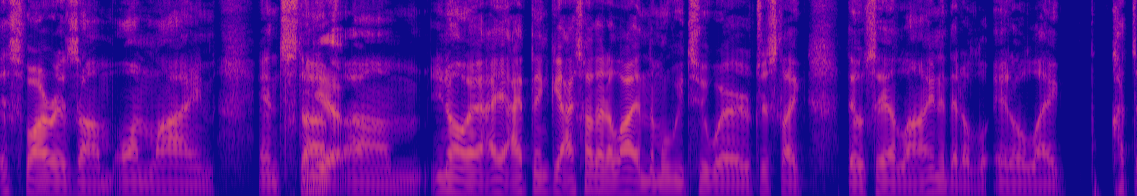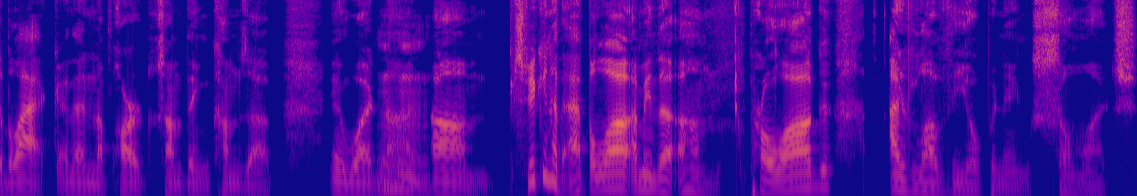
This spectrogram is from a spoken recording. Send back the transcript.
as far as um online and stuff. Yeah. Um, you know, I I think I saw that a lot in the movie too, where just like they'll say a line and then it'll it'll like cut to black and then the part something comes up and whatnot. Mhm. Um, speaking of epilogue, I mean the um prologue, I love the opening so much.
